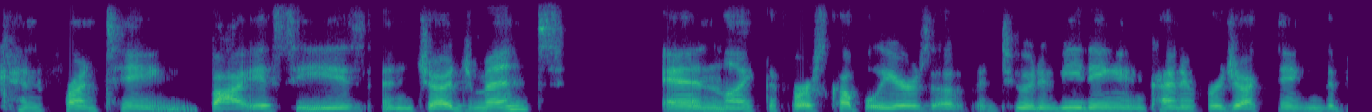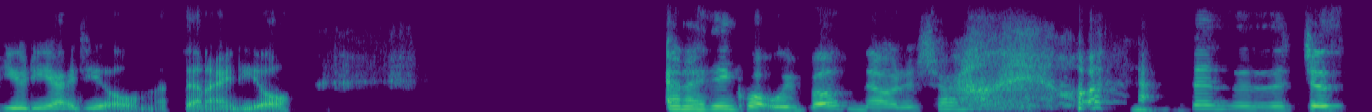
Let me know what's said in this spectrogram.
confronting biases and judgment and like the first couple of years of intuitive eating and kind of rejecting the beauty ideal and the thin ideal. And I think what we've both noticed, Charlie, what happens is it's just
